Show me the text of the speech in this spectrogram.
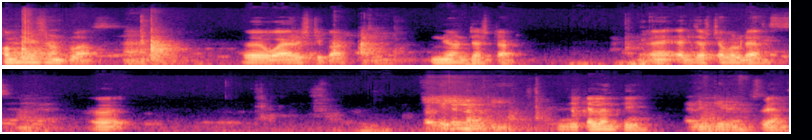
কম্বিনেশন প্লাস হ্যাঁ। Wire stripper neon tester adjustable dance এটার নাম কি? এলএনটি এমন কি রেঞ্জ রেঞ্জ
